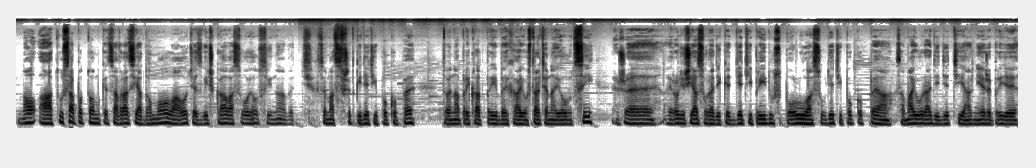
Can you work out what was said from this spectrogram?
No a tu sa potom, keď sa vracia domov a otec vyčkáva svojho syna, veď chce mať všetky deti pokope, to je napríklad príbeh aj o stratenej ovci, že aj rodičia sú radi, keď deti prídu spolu a sú deti pokope a sa majú radi deti a nie, že príde,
